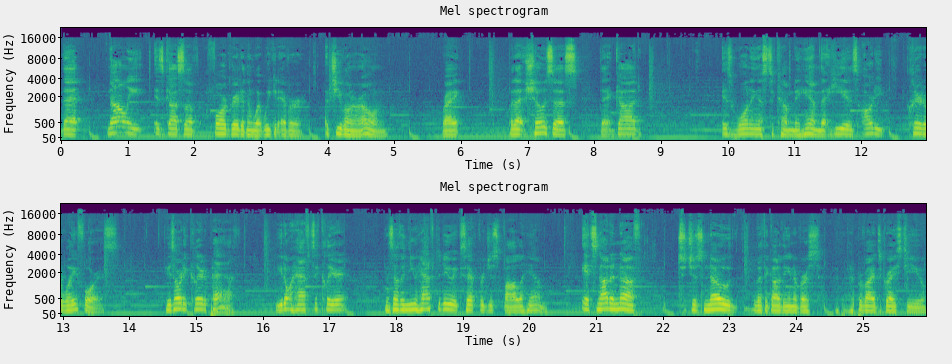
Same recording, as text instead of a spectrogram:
that not only is God's love far greater than what we could ever achieve on our own, right? But that shows us that God is wanting us to come to Him, that He has already cleared a way for us. He's already cleared a path. You don't have to clear it. There's nothing you have to do except for just follow Him. It's not enough to just know that the God of the universe provides grace to you.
